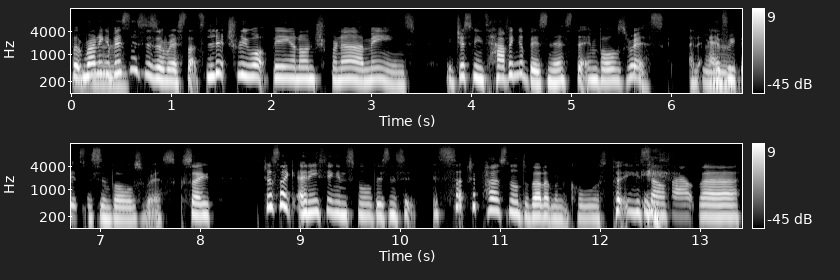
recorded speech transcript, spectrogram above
but running a mm-hmm. business is a risk. That's literally what being an entrepreneur means. It just means having a business that involves risk and mm. every business involves risk. So just like anything in small business, it, it's such a personal development course, putting yourself out there,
